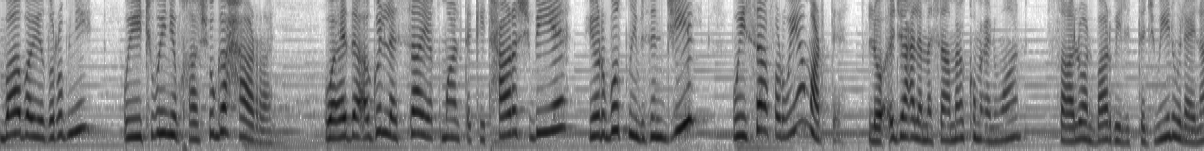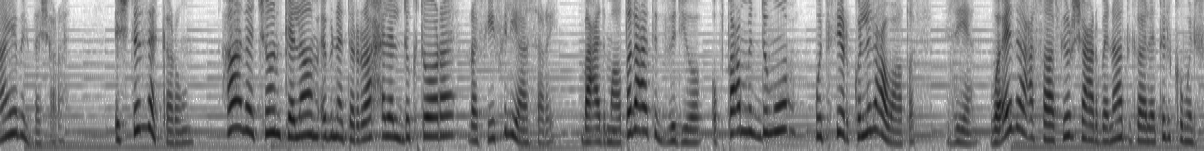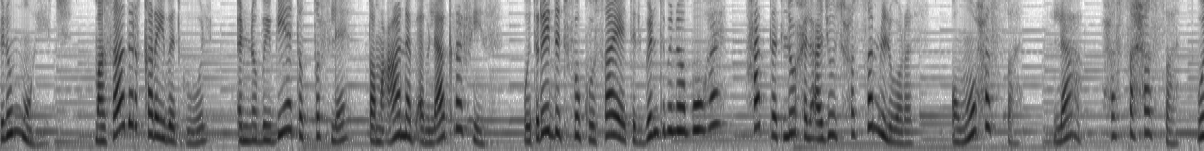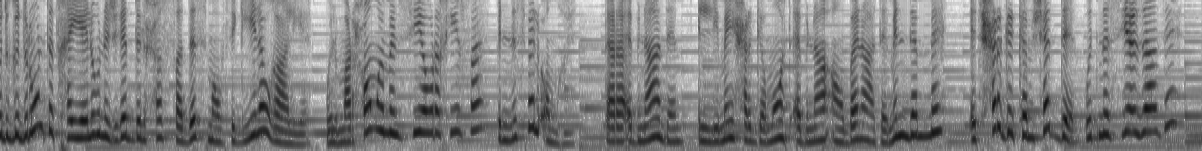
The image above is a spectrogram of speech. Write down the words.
بابا يضربني ويجويني بخاشوقة حارة. وإذا أقول له السايق مالتك يتحارش بيه يربطني بزنجيل ويسافر ويا مرته. لو إجا على مسامعكم عنوان صالون باربي للتجميل والعناية بالبشرة. إيش تتذكرون؟ هذا كان كلام ابنة الراحلة الدكتورة رفيف الياسري. بعد ما طلعت بفيديو بطعم الدموع وتثير كل العواطف. زين وإذا عصافير شعر بنات قالت لكم الفيلم مو هيك؟ مصادر قريبة تقول إنه ببيئة الطفلة طمعانة بأملاك رفيف. وتريد تفك وصاية البنت من أبوها حتى تلوح العجوز حصة من الورث. ومو حصة لا حصة حصة. وتقدرون تتخيلون إيش قد الحصة دسمة وثقيلة وغالية والمرحومة منسية ورخيصة بالنسبة لأمها. ترى ابن آدم اللي ما يحرقه موت أبنائه وبناته من دمه تحرقه كم شدة وتنسيه عزازه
